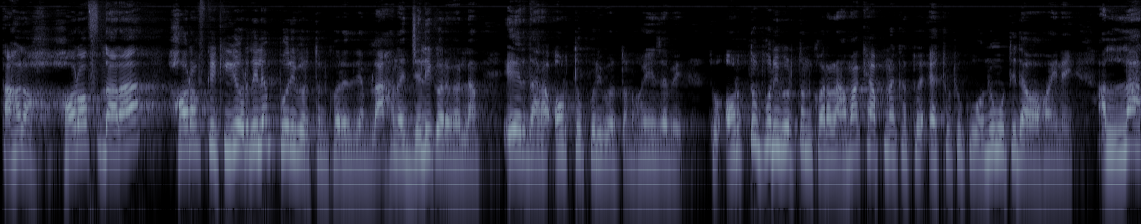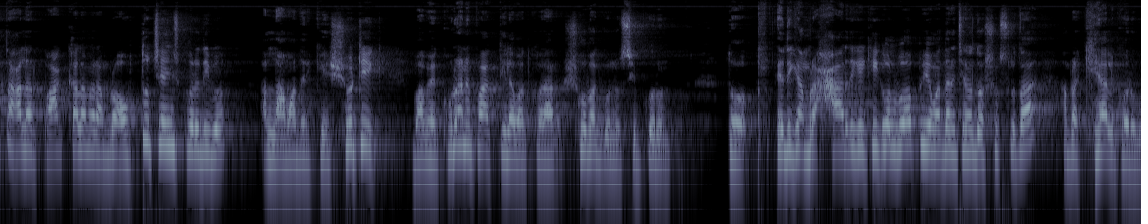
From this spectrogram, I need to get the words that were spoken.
তাহলে হরফ দ্বারা হরফকে কী করে দিলাম? পরিবর্তন করে দিলাম। লাহানের জেলি করে ফেললাম। এর দ্বারা অর্থ পরিবর্তন হয়ে যাবে। তো অর্থ পরিবর্তন করার আমাকে আপনাকে তো এতটুকু অনুমতি দেওয়া হয় নাই। আল্লাহ তালার পাক কালামের আমরা অর্থ চেঞ্জ করে দিব। আল্লাহ আমাদেরকে সঠিকভাবে কোরআনে পাক তিলাবাত করার সৌভাগ্য নসিব করুন। তো এদিকে আমরা হার দিকে কি করব? প্রিয় মাদানী চ্যানেল, দর্শক শ্রোতা, আমরা খেয়াল করব।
